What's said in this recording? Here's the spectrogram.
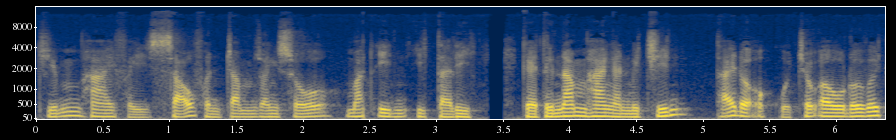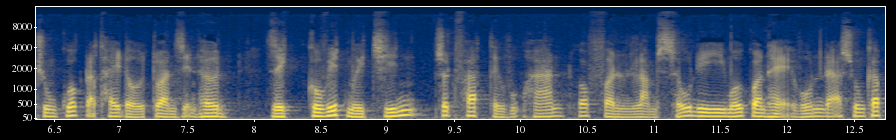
chiếm 2,6% doanh số Made in Italy. Kể từ năm 2019, thái độ của châu Âu đối với Trung Quốc đã thay đổi toàn diện hơn. Dịch COVID-19 xuất phát từ Vũ Hán góp phần làm xấu đi mối quan hệ vốn đã xuống cấp.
